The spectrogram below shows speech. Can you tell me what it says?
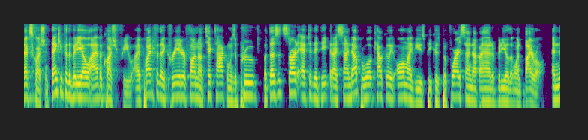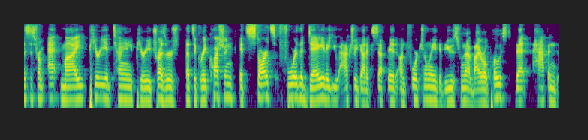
Next question. Thank you for the video. I have a question for you. I applied for the creator fund on TikTok and was approved, but does it start after the date that I signed up or will it calculate all my views? Because before I signed up, I had a video that went viral and this is from at my period tiny period treasures. That's a great question. It starts for the day that you actually got accepted. Unfortunately, the views from that viral post that happened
